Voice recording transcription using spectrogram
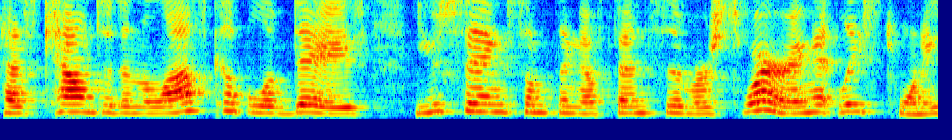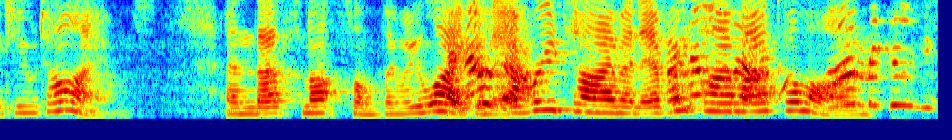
has counted in the last couple of days you saying something offensive or swearing at least 22 times. And that's not something we like. And that. every time, and every know time that. I come on, me tell you-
